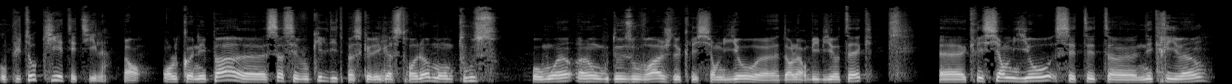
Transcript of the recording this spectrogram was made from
Ou plutôt, qui était-il? Alors, on le connaît pas, euh, ça c'est vous qui le dites, parce que les gastronomes ont tous au moins un ou deux ouvrages de Christian Millot euh, dans leur bibliothèque. Euh, Christian Millot, c'était un écrivain,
